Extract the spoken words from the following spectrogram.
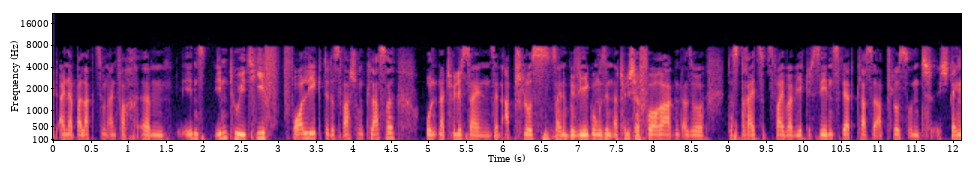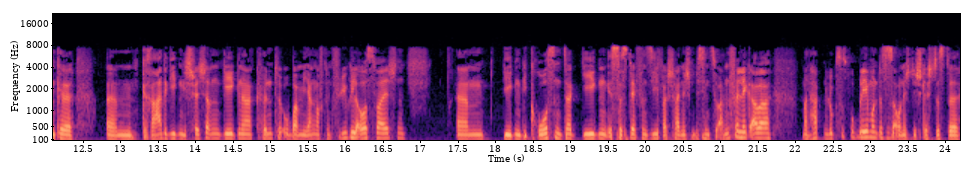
mit einer Ballaktion einfach ähm, in, intuitiv vorlegte. Das war schon klasse. Und natürlich sein, sein Abschluss, seine Bewegungen sind natürlich hervorragend. Also das 3 zu 2 war wirklich sehenswert, klasse Abschluss. Und ich denke, ähm, gerade gegen die schwächeren Gegner könnte Aubameyang auf den Flügel ausweichen. Ähm, gegen die Großen dagegen ist das defensiv wahrscheinlich ein bisschen zu anfällig, aber man hat ein Luxusproblem und das ist auch nicht die schlechteste,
